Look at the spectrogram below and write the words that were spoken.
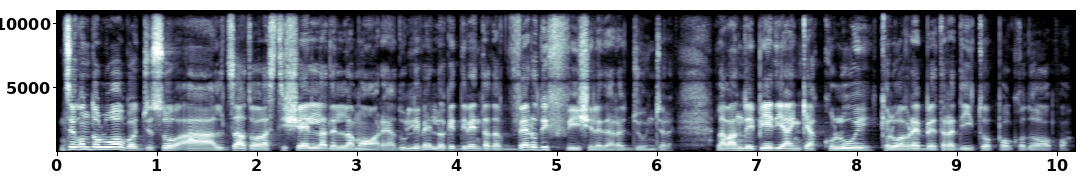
In secondo luogo, Gesù ha alzato l'asticella dell'amore ad un livello che diventa davvero difficile da raggiungere, lavando i piedi anche a colui che lo avrebbe tradito poco dopo.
